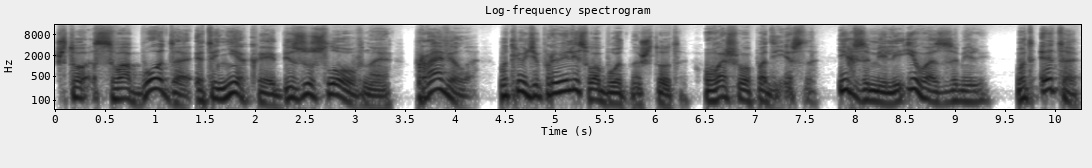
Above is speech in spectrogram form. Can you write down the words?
Что свобода – это некое безусловное правило. Вот люди провели свободно что-то у вашего подъезда. Их замели и вас замели. Вот это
